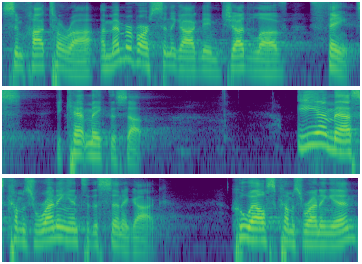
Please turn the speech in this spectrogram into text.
Simchat Torah, a member of our synagogue named Judd Love faints. You can't make this up. EMS comes running into the synagogue. Who else comes running in?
